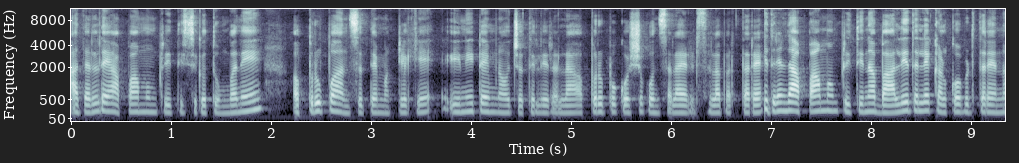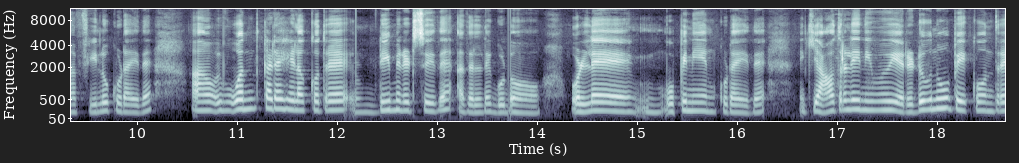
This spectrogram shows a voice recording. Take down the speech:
ಅದಲ್ಲದೆ ಅಪ್ಪ, ಅಮ್ಮನ ಪ್ರೀತಿ ಸಿಗೋ ತುಂಬಾ ಅಪರೂಪ ಅನಿಸುತ್ತೆ ಮಕ್ಕಳಿಗೆ ಎನಿ ಟೈಮ್ ನಾವು ಜೊತೆಲಿರಲ್ಲ. ಅಪರೂಪಕ್ಕೆ ಸಲ ಎರಡು ಸಲ ಬರ್ತಾರೆ. ಇದರಿಂದ ಅಪ್ಪ, ಅಮ್ಮನ ಪ್ರೀತಿನ ಬಾಲ್ಯದಲ್ಲೇ ಕಳ್ಕೊಬಿಡ್ತಾರೆ ಅನ್ನೋ ಫೀಲು ಕೂಡ ಇದೆ. ಒಂದು ಕಡೆ ಹೇಳೋಕ್ಕೋದ್ರೆ ಡಿಮೆರಿಟ್ಸು ಇದೆ, ಅದಲ್ಲದೆ ಗುಡ್, ಒಳ್ಳೆ ಒಪಿನಿಯನ್ ಕೂಡ ಇದೆ. ಯಾವುದ್ರಲ್ಲಿ ನೀವು ಎರಡೂ ಬೇಕು ಅಂದರೆ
